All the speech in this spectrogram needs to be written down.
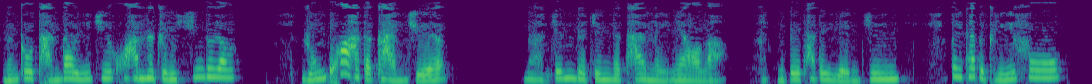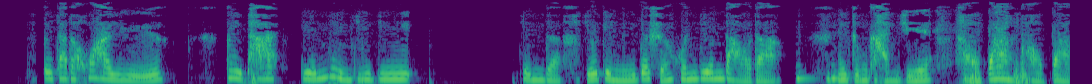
能够谈到一句话，那种心都要融化的感觉，那真的真的太美妙了。你被他的眼睛，被他的皮肤，被他的话语，被他点点滴滴。真的有点迷得神魂颠倒的那种感觉，好棒好棒！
